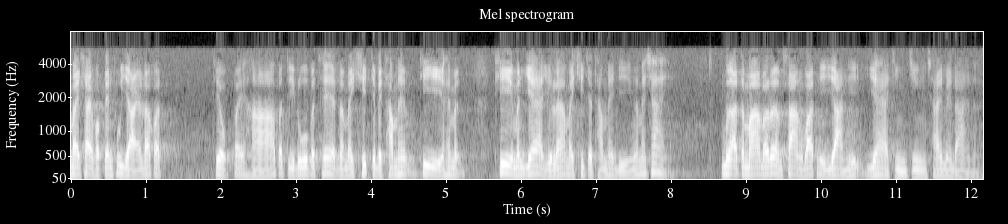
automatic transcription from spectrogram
ไม่ใช่พอเป็นผู้ใหญ่แล้วก็ เที่ยวไปหาปฏิรูปประเทศนะไม่คิดจะไปทำให้ที่ให้มันที่มันแย่อยู่แล้วไม่คิดจะทำให้ดีงั้นไม่ใช่ เมื่ออาตมามาเริ่มสร้างวัดนี่ย่านนี้แย่จริง ๆ ใช้ไม่ได้เลย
